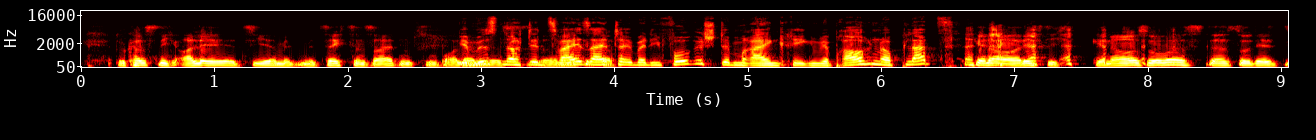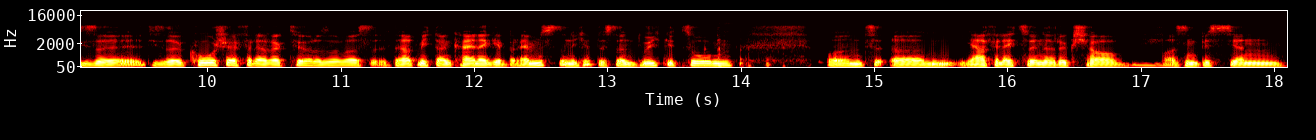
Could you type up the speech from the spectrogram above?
du kannst nicht alle jetzt hier mit, mit 16 Seiten zuballern. Wir müssen noch den äh, Zweiseiter über die Vogelstimmen reinkriegen, wir brauchen noch Platz. Genau, richtig, genau sowas, das so der, dieser, dieser Co-Chefredakteur oder sowas, da hat mich dann keiner gebremst und ich habe das dann durchgezogen und ähm, ja, vielleicht so in der Rückschau war es ein bisschen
